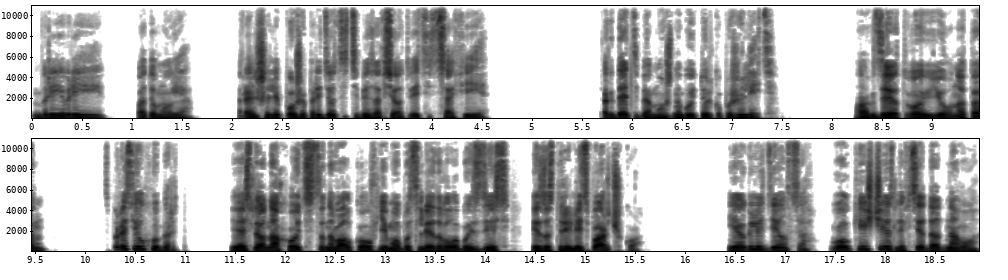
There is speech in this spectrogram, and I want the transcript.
«Ври-ври», — подумал я. «Раньше или позже придется тебе за все ответить, София. Тогда тебя можно будет только пожалеть». «А где твой Йонатан?» — спросил Хуберт. «Если он охотится на волков, ему бы следовало быть здесь и застрелить парочку». Я огляделся. Волки исчезли все до одного.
